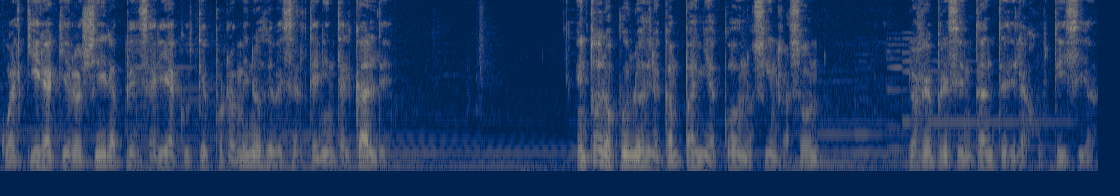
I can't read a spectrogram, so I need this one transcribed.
Cualquiera que lo oyera pensaría que usted por lo menos debe ser teniente alcalde. En todos los pueblos de la campaña, con o sin razón, los representantes de la justicia,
